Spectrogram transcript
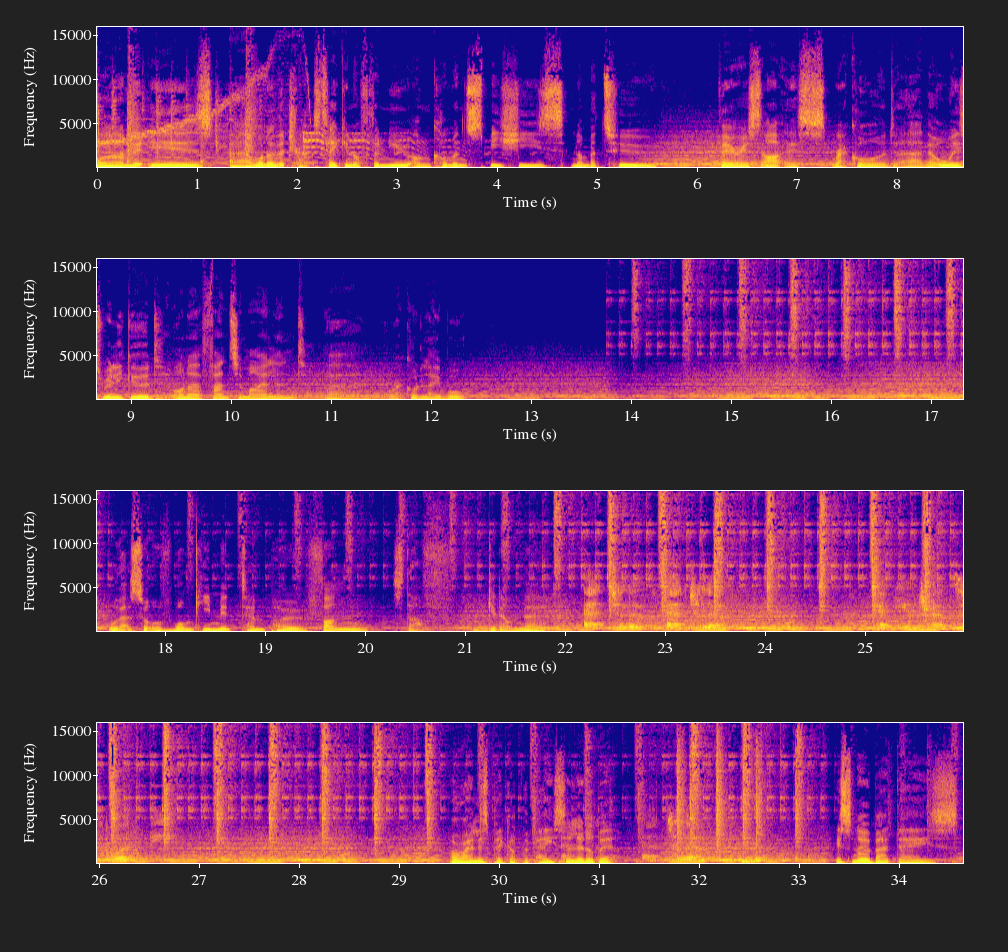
one is uh, one of the tracks taken off the new Uncommon Species number two various artists record. Uh, they're always really good on a Phantom Island uh, record label. All that sort of wonky mid-tempo fun stuff. Get it on there. Angelo, Angelo, All right, let's pick up the pace a little bit. It's no bad days.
